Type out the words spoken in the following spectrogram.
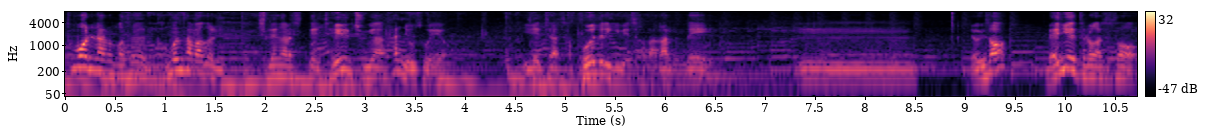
토벌이라는 것은 검은 사막을 진행을 하실 때 제일 중요한 한 요소예요. 이제 제가 자 보여드리기 위해 제가 나갔는데 음 여기서 메뉴에 들어가셔서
